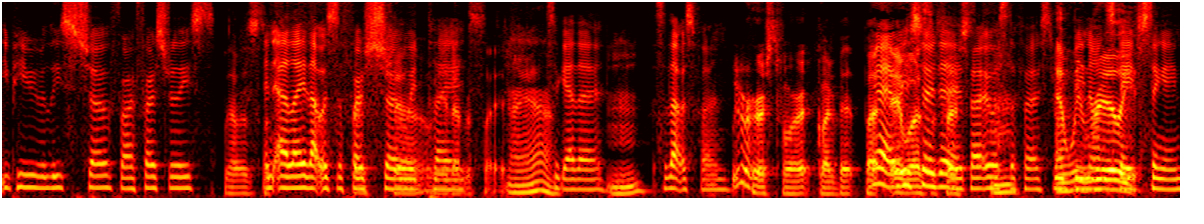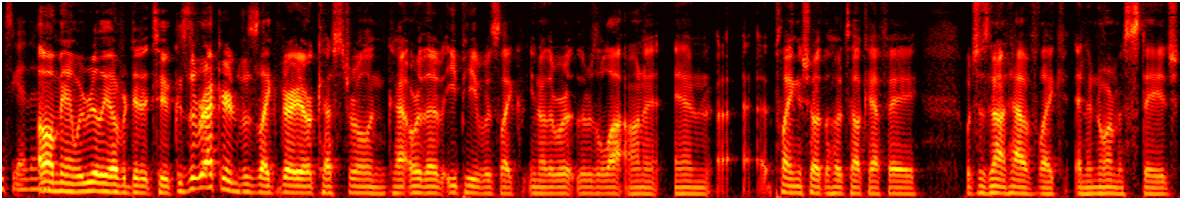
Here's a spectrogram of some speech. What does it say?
EP release show for our first release That was in LA, that was the first, show, we'd played had ever played. Oh yeah, together. So that was fun. We rehearsed for it quite a bit, but yeah, it we was sure the did, first. but it was the first. We'd And we been on really- stage singing together. Oh man, we really overdid it too because the record was like very orchestral and ki- or the EP was like you know there were there was a lot on it and uh, playing a show at the Hotel Cafe, which does not have like an enormous stage.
